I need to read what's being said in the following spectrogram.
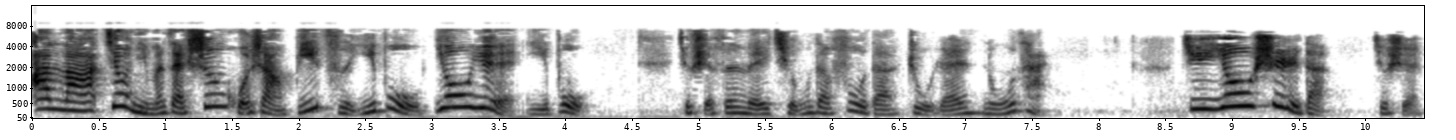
安拉叫你们在生活上彼此一步优越一步，就是分为穷的、富的、主人、奴才，居优势的，就是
